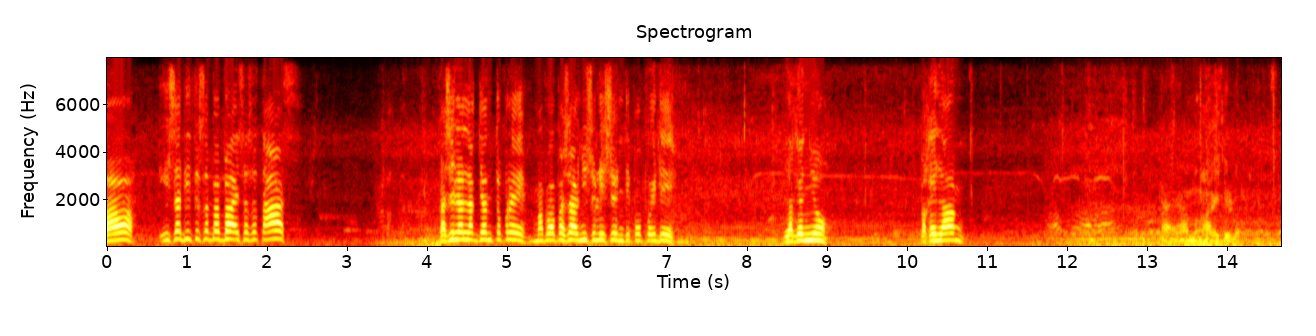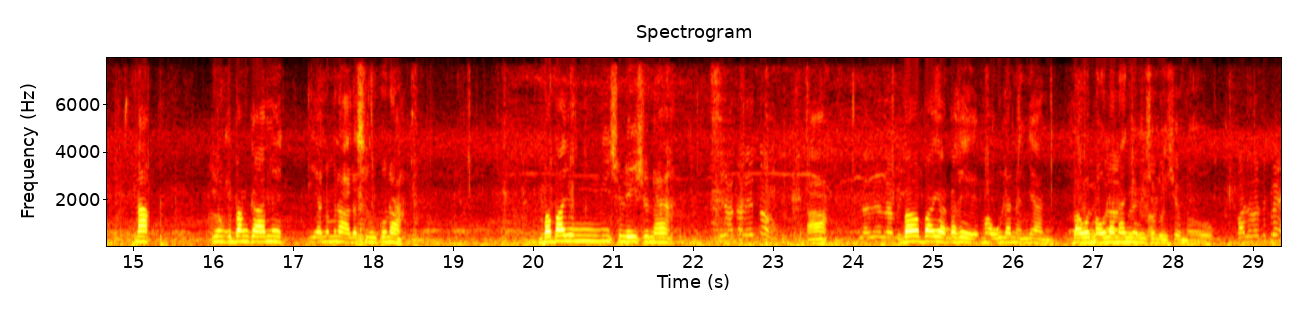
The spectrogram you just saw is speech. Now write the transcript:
Ah, isa dito sa baba, isa sa taas. Kasi lalagyan to pre, mababasa ang insulation, hindi po pwede. Lagyan nyo. Pake lang. Ayan mga idol oh. Nak, yung ibang gamit, i-ano mo na, alasin ko na. Baba yung insulation ha. Tinatali ito. Ah, namin. Baba yan kasi maulanan yan. Bawal maulanan yung insulation. O, Paano natin pre?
